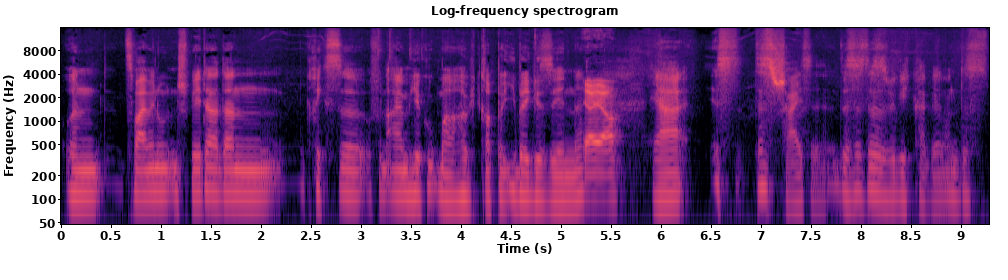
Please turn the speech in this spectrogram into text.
Und zwei Minuten später dann kriegst du von einem hier, guck mal, habe ich gerade bei Ebay gesehen. Ne? Ja, ja. Ja, ist, das ist scheiße. Das ist, das ist wirklich kacke. Und das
